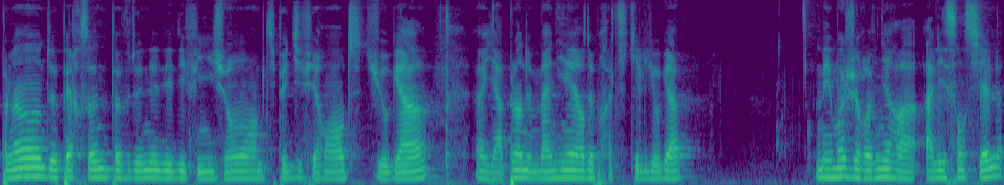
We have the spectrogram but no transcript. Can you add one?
plein de personnes peuvent donner des définitions un petit peu différentes du yoga. Euh, il y a plein de manières de pratiquer le yoga. Mais moi, je vais revenir à, l'essentiel.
